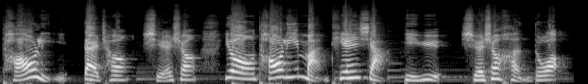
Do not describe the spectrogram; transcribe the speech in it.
桃李代称学生，用桃李满天下比喻学生很多。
